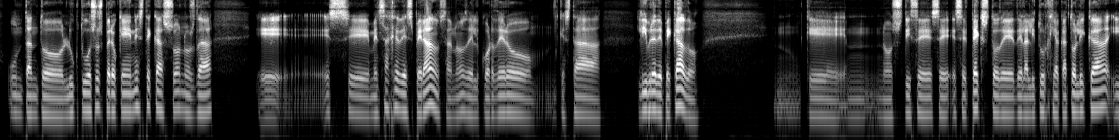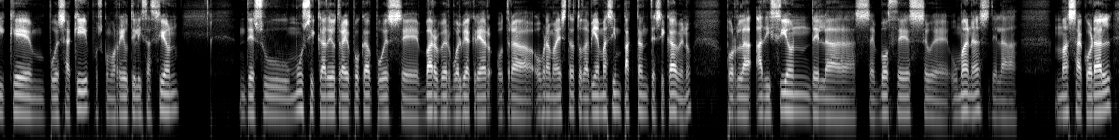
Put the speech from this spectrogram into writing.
un tanto luctuosos, pero que en este caso nos da eh, ese mensaje de esperanza, ¿no? Del cordero que está libre de pecado, que nos dice ese, texto de, de, la liturgia católica y que, pues aquí, pues como reutilización de su música de otra época, pues eh, Barber vuelve a crear otra obra maestra todavía más impactante si cabe, ¿no? Por la adición de las eh, voces eh, humanas, de la masa coral,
